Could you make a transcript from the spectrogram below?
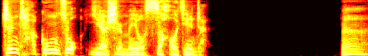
侦查工作也是没有丝毫进展。嗯，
